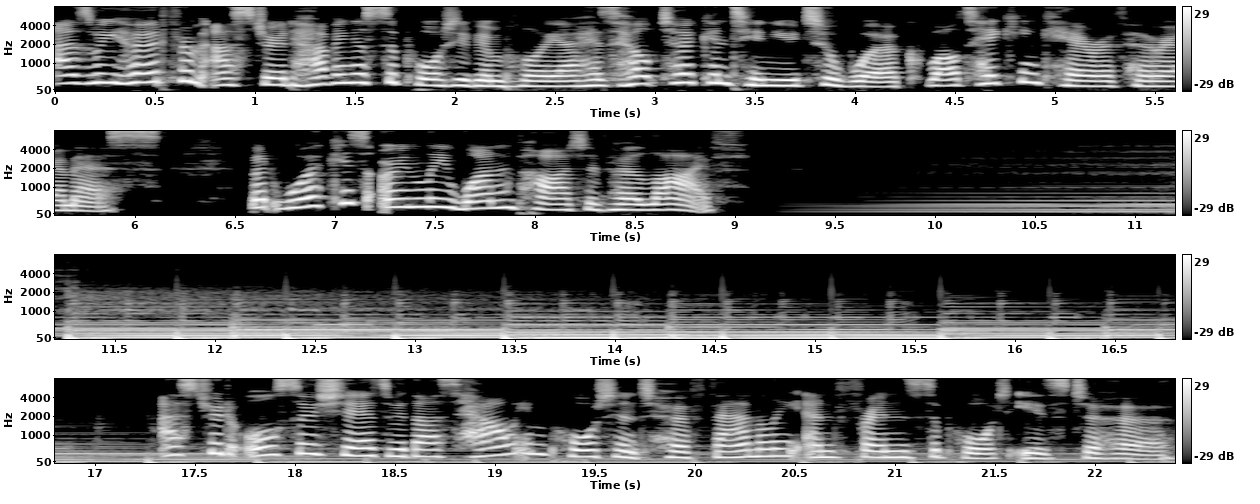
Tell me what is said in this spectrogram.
As we heard from Astrid, having a supportive employer has helped her continue to work while taking care of her MS. But work is only one part of her life. Astrid also shares with us how important her family and friends' support is to her.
